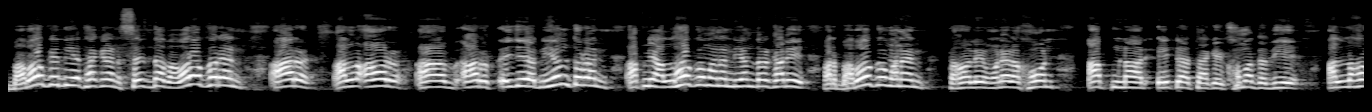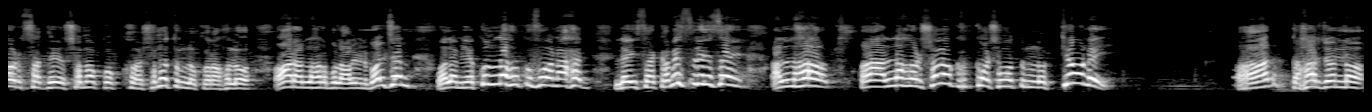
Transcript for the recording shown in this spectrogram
বাবাওকে দিয়ে থাকেন সেজদা বাবারও করেন আর আল্লাহ আর আর- এই যে নিয়ন্ত্রণ আপনি আল্লাহকে মানেন নিয়ন্ত্রণকারী আর বাবাওকে মানেন তাহলে মনে রাখুন আপনার এটা তাকে ক্ষমতা দিয়ে আল্লাহর সাথে সমকক্ষ সমতুল্য করা হলো। আর আল্লাহ রাব্বুল আলমিন বলছেন আহাদ লাইসা আল্লাহ আল্লাহর সমকক্ষ সমতুল্য কেউ নেই। আর তাহার জন্য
